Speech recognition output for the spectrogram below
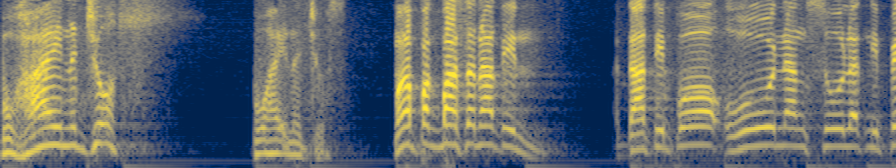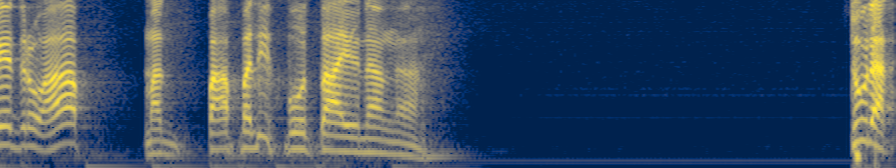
buhay na Diyos. Buhay na Diyos. Mga pagbasa natin. Dati po, unang sulat ni Pedro, ah, magpapalit po tayo ng uh, sulat.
